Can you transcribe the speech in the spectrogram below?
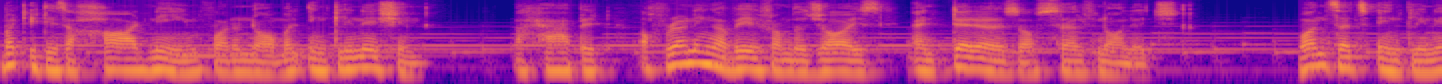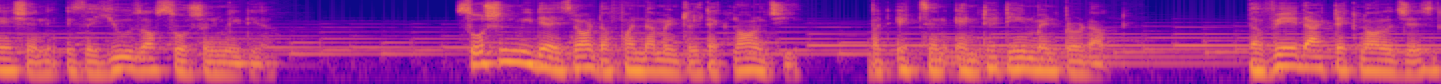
But it is a hard name for a normal inclination, a habit of running away from the joys and terrors of self knowledge. One such inclination is the use of social media. Social media is not a fundamental technology, but it's an entertainment product. The way that technologist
